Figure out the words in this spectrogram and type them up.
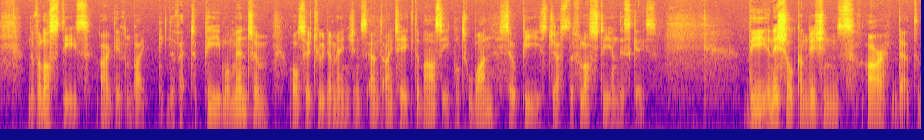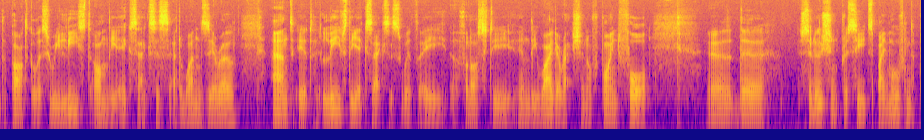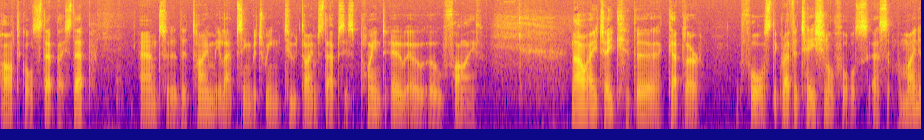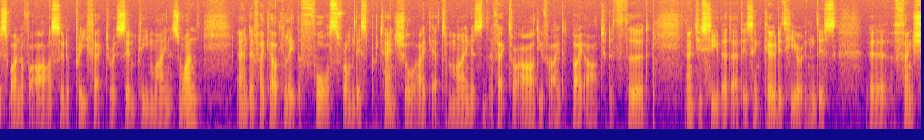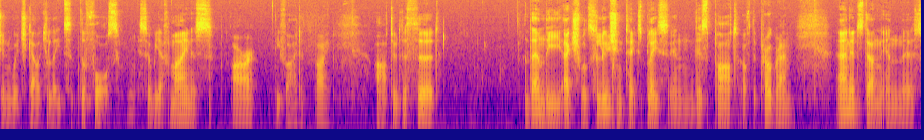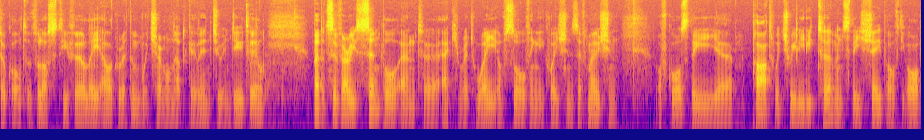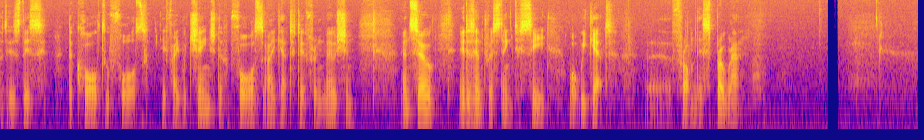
The velocities are given by the vector p, momentum, also two dimensions, and I take the mass equal to 1, so p is just the velocity in this case. The initial conditions are that the particle is released on the x-axis at 1, 0 and it leaves the x-axis with a velocity in the y direction of 0.4. Uh, the solution proceeds by moving the particle step by step and uh, the time elapsing between two time steps is 0.0005. Now I take the Kepler force, the gravitational force, as minus 1 over r, so the prefactor is simply minus 1. And if I calculate the force from this potential, I get minus the vector r divided by r to the third. And you see that that is encoded here in this uh, function which calculates the force. So we have minus r divided by r to the third. Then the actual solution takes place in this part of the program and it's done in the so-called velocity-Verlet algorithm, which I will not go into in detail, but it's a very simple and uh, accurate way of solving equations of motion. Of course, the uh, part which really determines the shape of the orbit is this the call to force. If I would change the force, I get different motion. And so it is interesting to see what we get uh, from this program.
